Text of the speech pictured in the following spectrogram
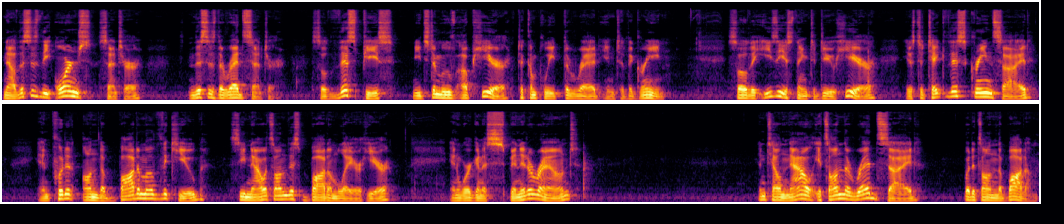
Now this is the orange center, this is the red center. So this piece needs to move up here to complete the red into the green. So the easiest thing to do here is to take this green side and put it on the bottom of the cube. See now it's on this bottom layer here. And we're going to spin it around until now it's on the red side, but it's on the bottom.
